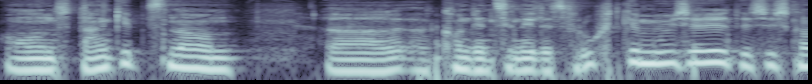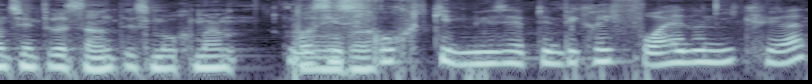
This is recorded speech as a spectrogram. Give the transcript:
Und dann gibt es noch äh, konventionelles Fruchtgemüse, das ist ganz interessant, das machen wir. Was ist Aber- Fruchtgemüse? Ich habe den Begriff vorher noch nie gehört.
